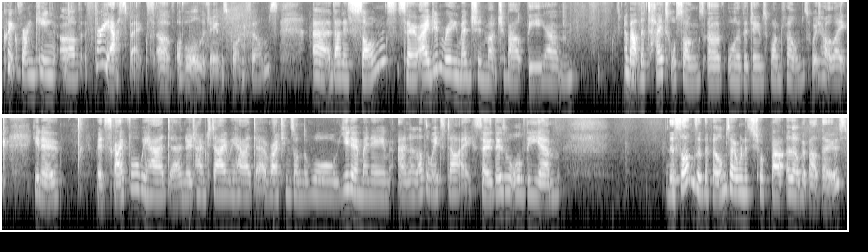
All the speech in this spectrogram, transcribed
quick ranking of three aspects of, of all the James Bond films. Uh, that is songs. So I didn't really mention much about the um, about the title songs of all of the James Bond films, which are like, you know, with Skyfall, we had uh, No Time to Die, we had uh, Writings on the Wall, You Know My Name, and Another Way to Die. So those are all the um, the songs of the film. So I wanted to talk about a little bit about those.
